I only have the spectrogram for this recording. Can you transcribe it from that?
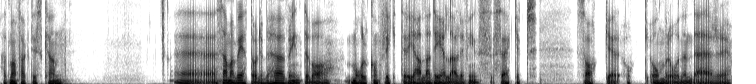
att man faktiskt kan eh, samarbeta och det behöver inte vara målkonflikter i alla delar. Det finns säkert saker och områden där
